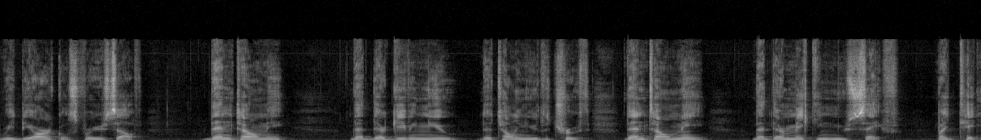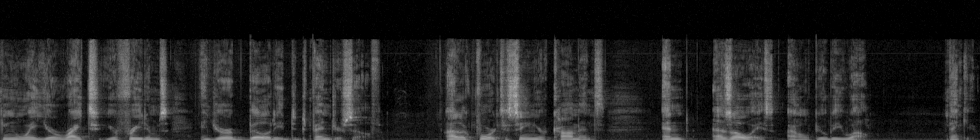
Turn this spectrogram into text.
read the articles for yourself. Then tell me that they're giving you, they're telling you the truth. Then tell me that they're making you safe by taking away your rights, your freedoms, and your ability to defend yourself. I look forward to seeing your comments, and as always, I hope you'll be well. Thank you.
